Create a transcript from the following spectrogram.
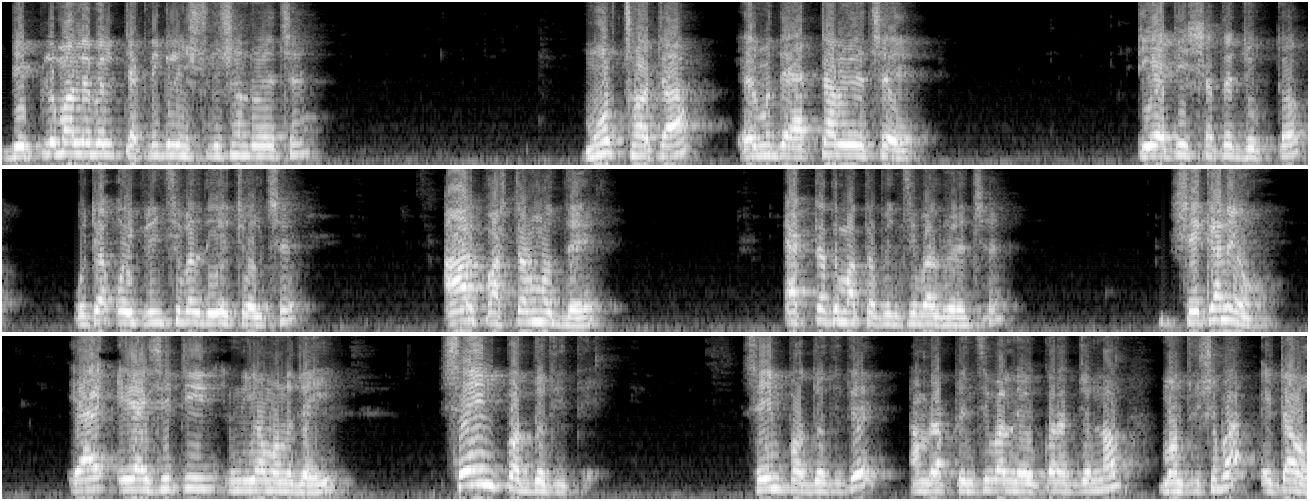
ডিপ্লোমা লেভেল টেকনিক্যাল ইনস্টিটিউশন রয়েছে। মোট ছটা এর মধ্যে একটা রয়েছে টিআইটির সাথে যুক্ত ওটা ওই প্রিন্সিপাল দিয়ে চলছে। আর পাঁচটার মধ্যে একটাতে মাত্র প্রিন্সিপাল রয়েছে। সেখানেও এআইসিটি নিয়ম অনুযায়ী সেম পদ্ধতিতে সেম পদ্ধতিতে আমরা প্রিন্সিপাল নিয়োগ করার জন্য মন্ত্রিসভা, এটাও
